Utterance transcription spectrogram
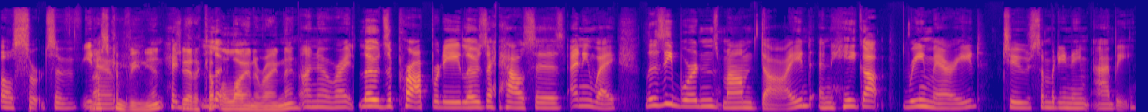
all sorts of you That's know convenient. had She had a couple lo- lying around then. I know, right? Loads of property, loads of houses. Anyway, Lizzie Borden's mom died and he got remarried to somebody named Abby.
